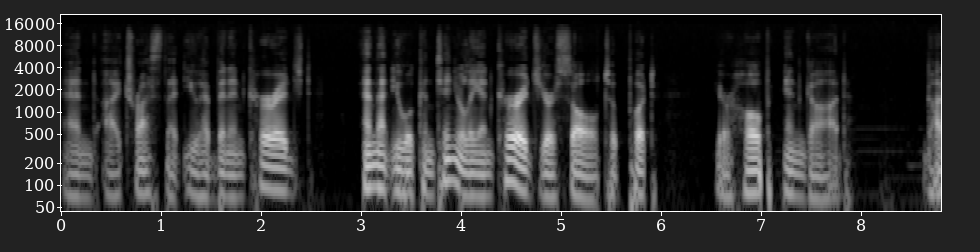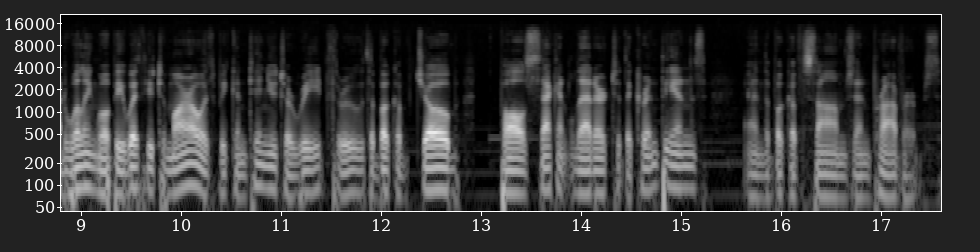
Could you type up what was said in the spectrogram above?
And I trust that you have been encouraged and that you will continually encourage your soul to put your hope in God. God willing, we'll be with you tomorrow as we continue to read through the book of Job, Paul's second letter to the Corinthians, and the book of Psalms and Proverbs.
